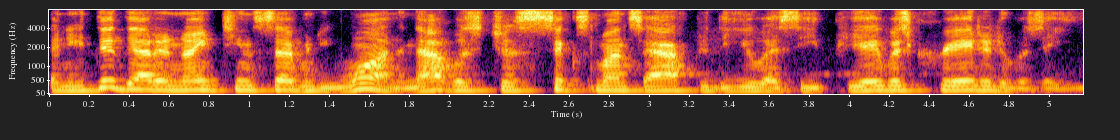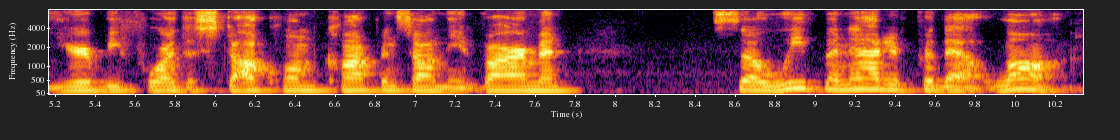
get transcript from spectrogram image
And he did that in 1971, and that was just six months after the US EPA was created. It was a year before the Stockholm Conference on the Environment. So we've been at it for that long.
